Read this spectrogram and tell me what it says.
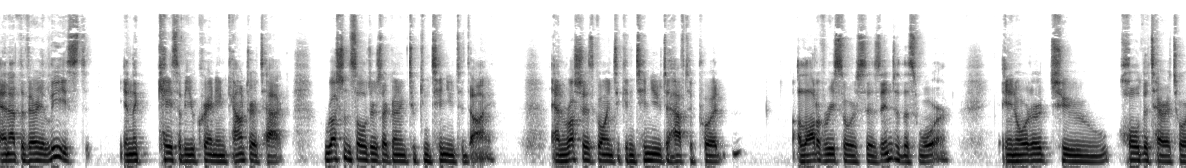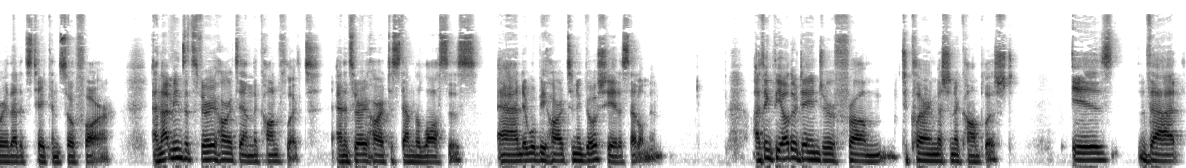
And at the very least, in the case of a Ukrainian counterattack, Russian soldiers are going to continue to die. And Russia is going to continue to have to put a lot of resources into this war in order to hold the territory that it's taken so far. And that means it's very hard to end the conflict and it's very hard to stem the losses. And it will be hard to negotiate a settlement. I think the other danger from declaring mission accomplished is that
